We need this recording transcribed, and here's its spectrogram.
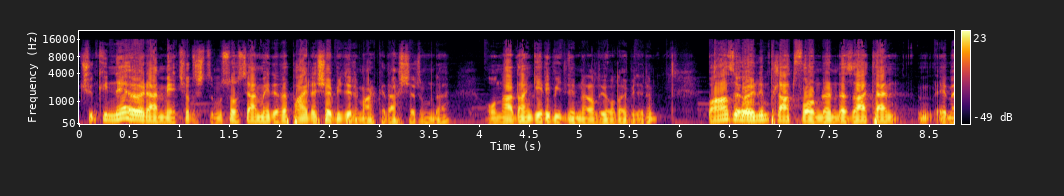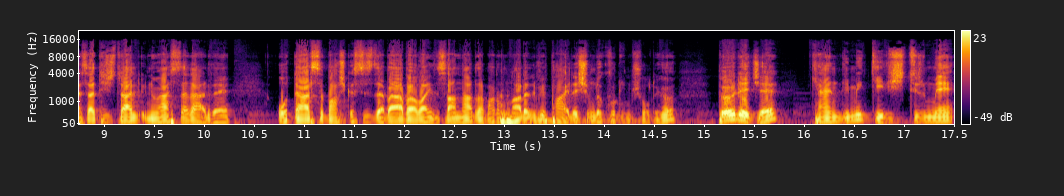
Çünkü ne öğrenmeye çalıştığımı sosyal medyada paylaşabilirim arkadaşlarımla. Onlardan geri bildirimler alıyor olabilirim. Bazı öğrenim platformlarında zaten e, mesela dijital üniversitelerde o dersi başka sizle beraber alan insanlar da var. Onlarla da bir paylaşım da kurulmuş oluyor. Böylece kendimi geliştirmeye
